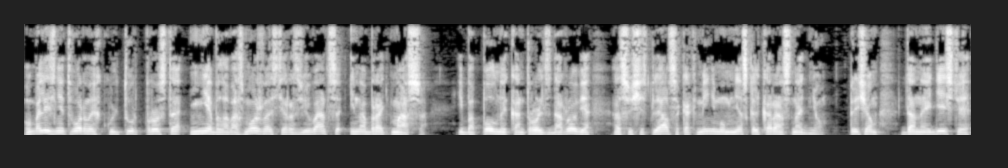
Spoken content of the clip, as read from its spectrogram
У болезнетворных культур просто не было возможности развиваться и набрать массу, ибо полный контроль здоровья осуществлялся как минимум несколько раз на дню. Причем данное действие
